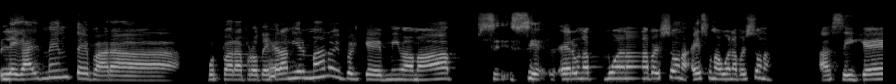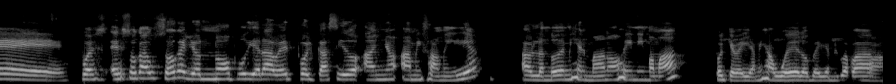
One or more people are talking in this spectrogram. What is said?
legalmente para pues para proteger a mi hermano y porque mi mamá si, si era una buena persona, es una buena persona, Así que, pues eso causó que yo no pudiera ver por casi dos años a mi familia, hablando de mis hermanos y mi mamá, porque veía a mis abuelos, veía a mi papá.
